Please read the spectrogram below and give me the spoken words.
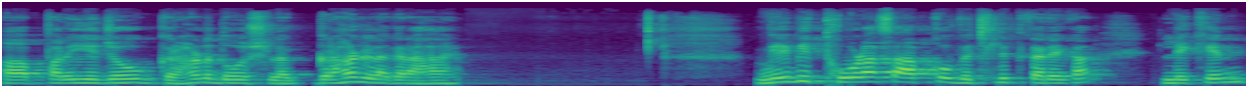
पर ये जो ग्रहण दोष लग, ग्रहण लग रहा है, मे भी थोड़ा सा आपको विचलित करेगा, लेकिन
